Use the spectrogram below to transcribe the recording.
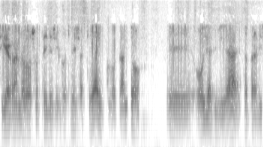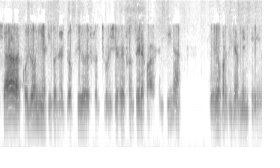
cierran los dos hoteles cinco estrellas que hay, por lo tanto, eh, hoy la actividad está paralizada. Colonia, que con el bloqueo de con el cierre de fronteras con Argentina, quedó prácticamente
